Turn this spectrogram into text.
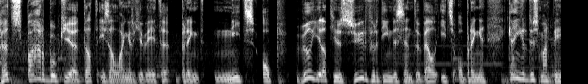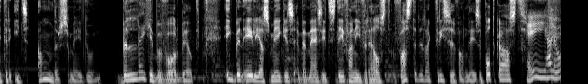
Het spaarboekje, dat is al langer geweten, brengt niets op. Wil je dat je zuur verdiende centen wel iets opbrengen, kan je er dus maar beter iets anders mee doen. Beleggen bijvoorbeeld. Ik ben Elias Meekens en bij mij zit Stefanie Verhelst, vaste redactrice van deze podcast. Hey, hallo.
